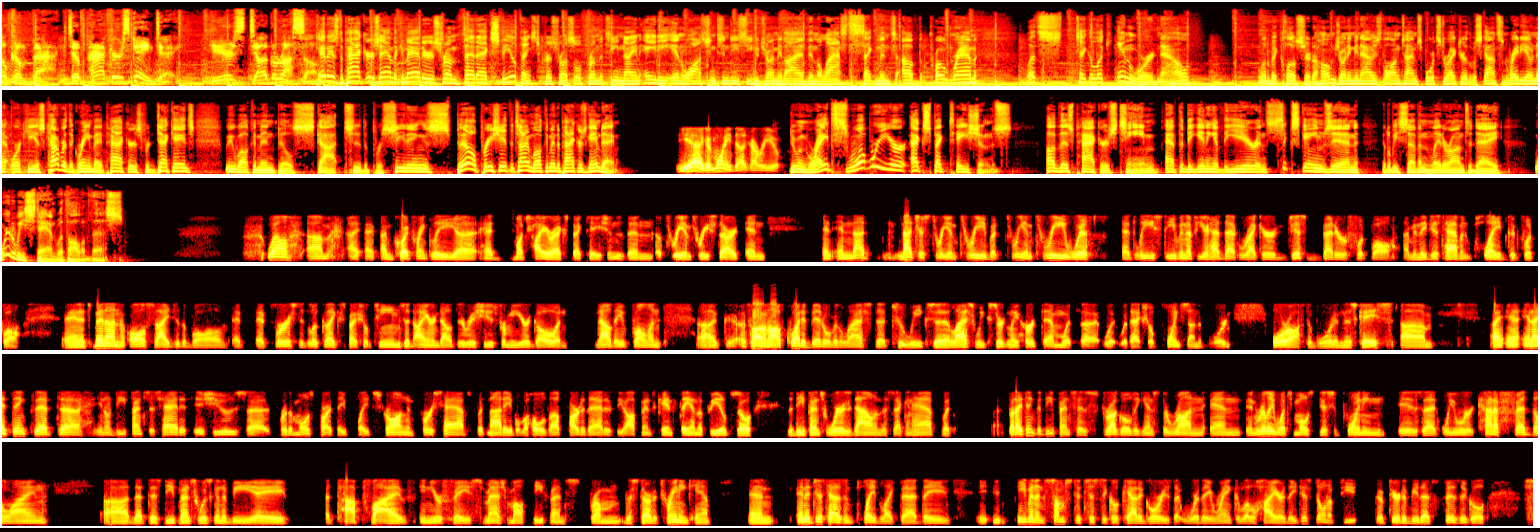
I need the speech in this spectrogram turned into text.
Welcome back to Packers Game Day. Here's Doug Russell. It is the Packers and the Commanders from FedEx Field. Thanks to Chris Russell from the Team 980 in Washington, D.C., who joined me live in the last segment of the program. Let's take a look inward now. A little bit closer to home. Joining me now is the longtime sports director of the Wisconsin Radio Network. He has covered the Green Bay Packers for decades. We welcome in Bill Scott to the proceedings. Bill, appreciate the time. Welcome into Packers Game Day. Yeah, good morning, Doug. How are you? Doing great. What were your expectations of this Packers team at the beginning of the year? And six games in, it'll be seven later on today. Where do we stand with all of this? Well, um, I, am quite frankly uh, had much higher expectations than a three and three start, and and and not not just three and three, but three and three with at least even if you had that record, just better football. I mean, they just haven't played good football. And it's been on all sides of the ball. At, at first, it looked like special teams had ironed out their issues from a year ago, and now they've fallen uh, fallen off quite a bit over the last uh, two weeks. Uh, last week certainly hurt them with, uh, with with actual points on the board or off the board in this case. Um, I, and I think that uh, you know defense has had its issues. Uh, for the most part, they played strong in first halves, but not able to hold up. Part of that is the offense can't stay on the field, so the defense wears down in the second half. But but I think the defense has struggled against the run, and and really what's most disappointing is that we were kind of fed the line uh, that this defense was going to be a a top five in your face smash mouth defense from the start of training camp, and and it just hasn't played like that. They even in some statistical categories that where they rank a little higher, they just don't appear, appear to be that physical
